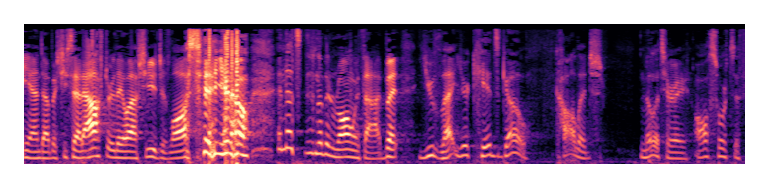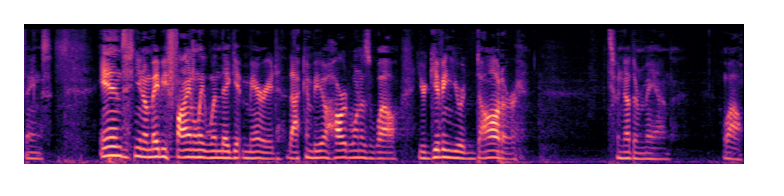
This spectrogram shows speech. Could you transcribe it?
and uh, but she said after they left, she just lost it, you know, and that's there's nothing wrong with that, but you let your kids go, college, military, all sorts of things. And, you know, maybe finally when they get married, that can be a hard one as well. You're giving your daughter to another man. Wow.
